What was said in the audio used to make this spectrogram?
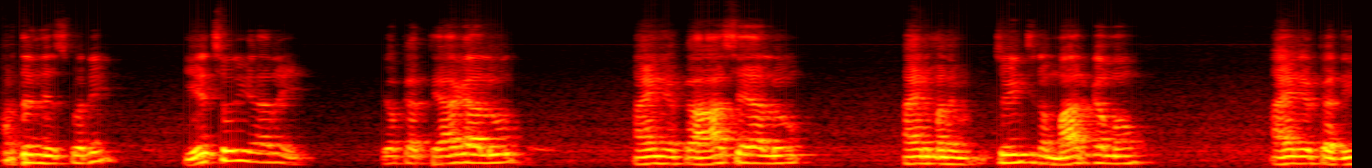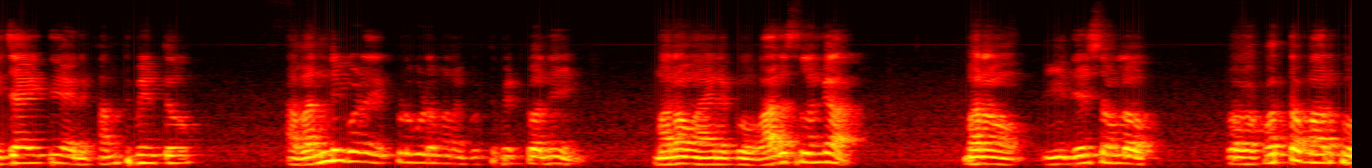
అర్థం చేసుకొని ఏచూరి గారి యొక్క త్యాగాలు ఆయన యొక్క ఆశయాలు ఆయన మనం చూపించిన మార్గము ఆయన యొక్క నిజాయితీ ఆయన కమిట్మెంటు అవన్నీ కూడా ఎప్పుడు కూడా మనం గుర్తుపెట్టుకొని మనం ఆయనకు వారసులంగా మనం ఈ దేశంలో ఒక కొత్త మార్పు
